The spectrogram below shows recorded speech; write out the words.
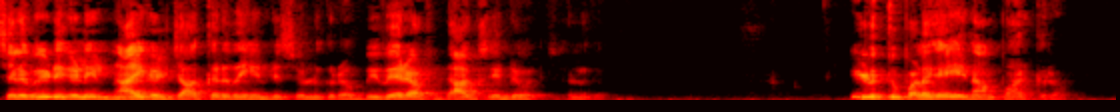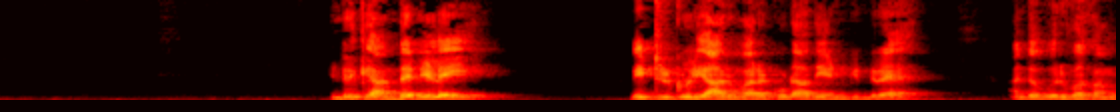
சில வீடுகளில் நாய்கள் ஜாக்கிரதை என்று சொல்லுகிறோம் பிவேர் ஆஃப் டாக்ஸ் என்று சொல்லுகிறோம். இழுத்து பலகையை நாம் பார்க்கிறோம். இன்றைக்கு அந்த நிலை வீட்டிற்குள் யாரும் வரக்கூடாது என்கின்ற அந்த உருவகம்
